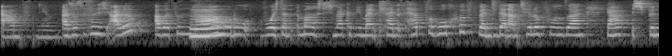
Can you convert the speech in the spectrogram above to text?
ernst nehmen. Also es sind nicht alle, aber es sind ein paar, mhm. wo, du, wo ich dann immer richtig merke, wie mein kleines Herz so hochhüpft, wenn die dann am Telefon sagen, ja, ich bin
